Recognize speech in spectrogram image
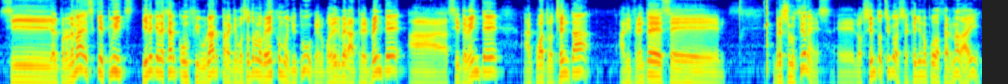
Si el problema es que Twitch Tiene que dejar configurar para que vosotros lo veáis como YouTube Que lo podéis ver a 320 A 720 A 480 A diferentes eh, resoluciones. Eh, Lo siento chicos Es que yo no puedo hacer nada ahí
